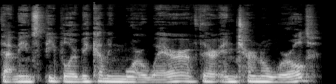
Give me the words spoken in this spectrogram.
that means people are becoming more aware of their internal world.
